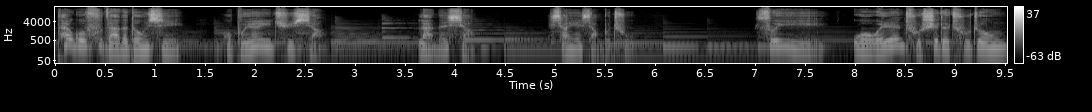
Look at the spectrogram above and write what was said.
太过复杂的东西，我不愿意去想，懒得想，想也想不出。所以，我为人处事的初衷，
